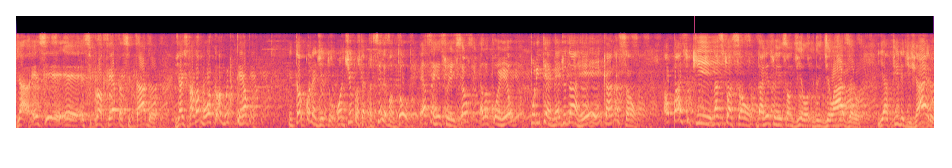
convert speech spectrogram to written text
já esse, é, esse profeta citado já estava morto há muito tempo. Então, quando é dito o antigo profeta se levantou, essa ressurreição ela ocorreu por intermédio da reencarnação. Ao passo que na situação da ressurreição de, de Lázaro e a filha de Jairo,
